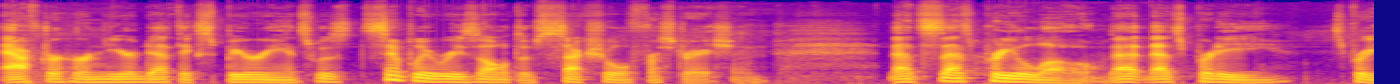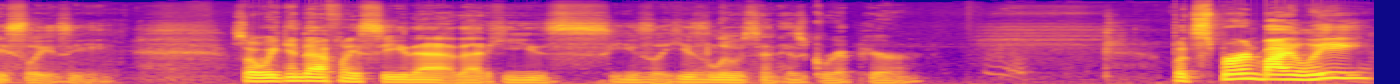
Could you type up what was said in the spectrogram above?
after her near-death experience was simply a result of sexual frustration. That's that's pretty low. That that's pretty it's pretty sleazy. So we can definitely see that that he's he's he's losing his grip here. But spurned by Lee,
